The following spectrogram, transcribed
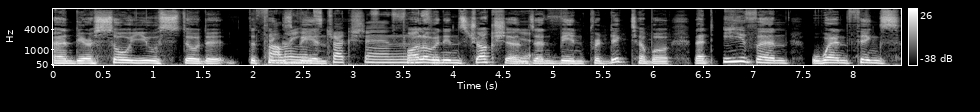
and they're so used to the, the things being instructions. following instructions yes. and being predictable that even when things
